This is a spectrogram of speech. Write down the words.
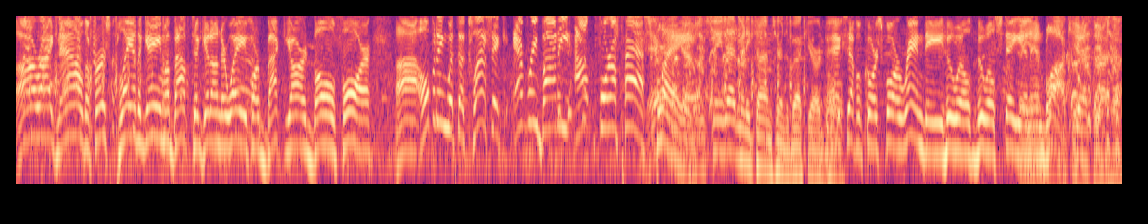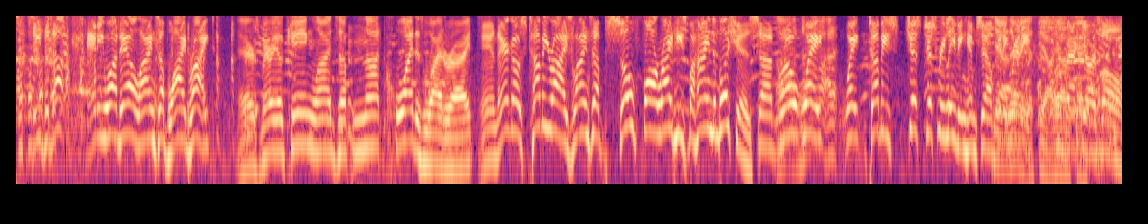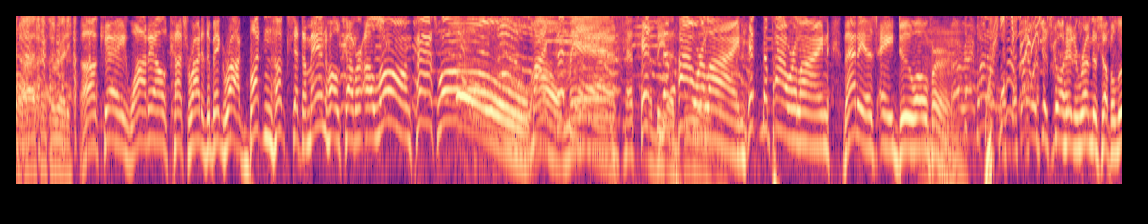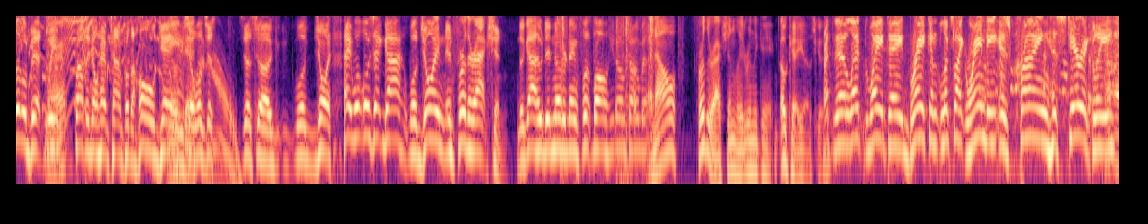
All right, now the first play of the game about to get underway for Backyard Bowl 4. Uh, opening with the classic everybody out for a pass There play. go. We've seen that many times here in the backyard bowl. Except, of course, for Randy, who will who will stay, in, and block. Yes, yeah. See the duck. Eddie Waddell lines up wide right. There's Mario King, lines up not quite as wide right. And there goes Tubby Rise, lines up so far right he's behind the bushes. Uh, no, no, wait, I- wait. Tubby's just just relieving himself, Yeah, getting there ready he is. Yeah, for yeah, okay. backyard bowl. I think we're ready. Okay, Waddell cuts right at the big rock. Button hooks at the manhole cover. A long pass. Whoa! my oh, goodness! man. That's Hit gonna be the a power do-over. line. Hit the power line. That is a do-over. All right, why don't, why don't we just go ahead and run this up a little bit? We right. probably don't have time for the whole game, Okay. so we'll just just uh, we'll join. Hey, what was that guy? We'll join in further action. The guy who did Notre Dame football. You know what I'm talking about? Now, further action later in the game. Okay, yeah, that's good. But, uh, let wait a break and looks like Randy is crying hysterically.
